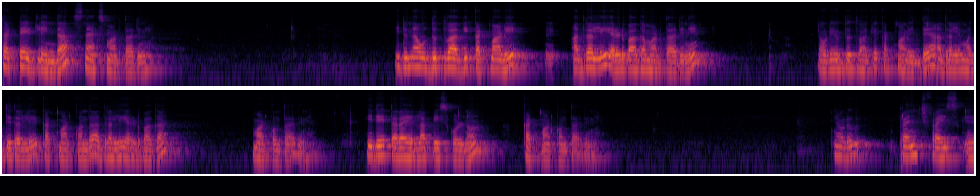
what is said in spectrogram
ತಟ್ಟೆ ಇಡ್ಲಿಯಿಂದ ಸ್ನ್ಯಾಕ್ಸ್ ಮಾಡ್ತಾಯಿದ್ದೀನಿ ಇದನ್ನು ಉದ್ದುದ್ದವಾಗಿ ಕಟ್ ಮಾಡಿ ಅದರಲ್ಲಿ ಎರಡು ಭಾಗ ಮಾಡ್ತಾಯಿದ್ದೀನಿ ನೋಡಿ ಉದ್ದುದ್ದವಾಗಿ ಕಟ್ ಮಾಡಿದ್ದೆ. ಅದರಲ್ಲಿ ಮಧ್ಯದಲ್ಲಿ ಕಟ್ ಮಾಡ್ಕೊಂಡು ಅದರಲ್ಲಿ ಎರಡು ಭಾಗ ಮಾಡ್ಕೊತಾ ಇದ್ದೀನಿ. ಇದೇ ಥರ ಎಲ್ಲ ಪೀಸ್ಗಳ್ನು ಕಟ್ ಮಾಡ್ಕೊತಾ ಇದ್ದೀನಿ. ನೋಡು ಫ್ರೆಂಚ್ ಫ್ರೈಸ್ಗೆ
